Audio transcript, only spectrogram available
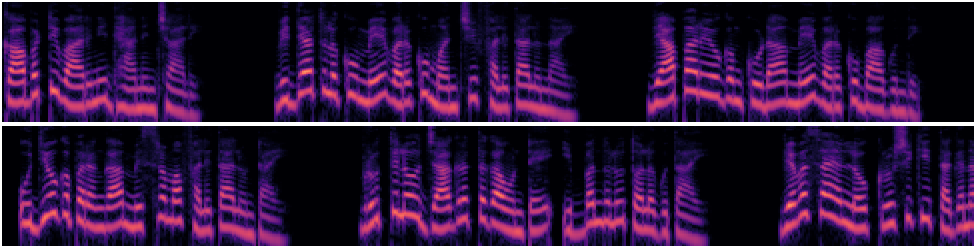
కాబట్టి వారిని ధ్యానించాలి. విద్యార్థులకు మే వరకు మంచి ఫలితాలున్నాయి. వ్యాపారయోగం కూడా మే వరకు బాగుంది. ఉద్యోగపరంగా మిశ్రమ ఫలితాలుంటాయి. వృత్తిలో జాగ్రత్తగా ఉంటే ఇబ్బందులు తొలగుతాయి. వ్యవసాయంలో కృషికి తగన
